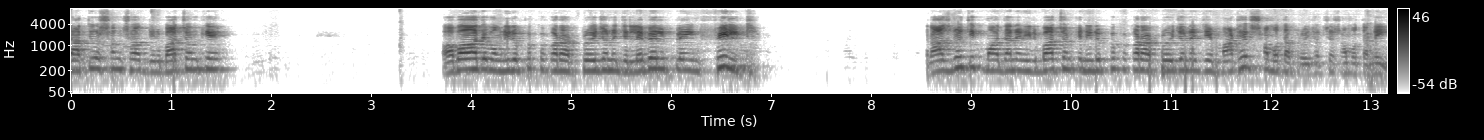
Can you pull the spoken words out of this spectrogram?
জাতীয় সংসদ নির্বাচনকে অবাধ এবং নিরপেক্ষ করার প্রয়োজনে যে লেভেল প্লেইং ফিল্ড রাজনৈতিক ময়দানে নির্বাচনকে নিরপেক্ষ করার প্রয়োজনে যে মাঠের সমতা প্রয়োজন, সে সমতা নেই।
